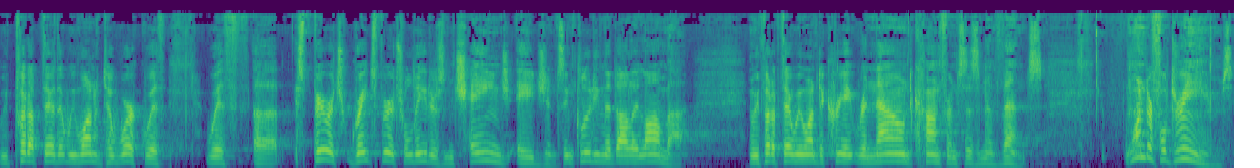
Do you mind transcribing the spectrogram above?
we put up there that we wanted to work with, with uh, spiritual, great spiritual leaders and change agents, including the Dalai Lama. And we put up there we wanted to create renowned conferences and events. Wonderful dreams.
